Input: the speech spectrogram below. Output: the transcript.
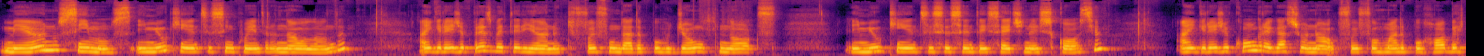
Meano Simons em 1550 na Holanda, a Igreja Presbiteriana, que foi fundada por John Knox em 1567 na Escócia, a Igreja Congregacional, que foi formada por Robert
